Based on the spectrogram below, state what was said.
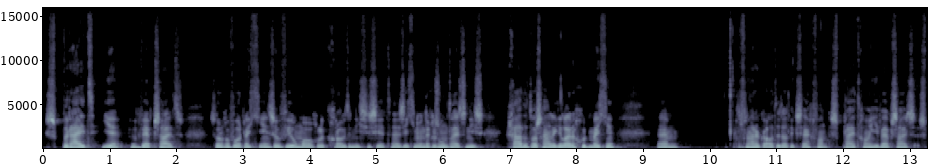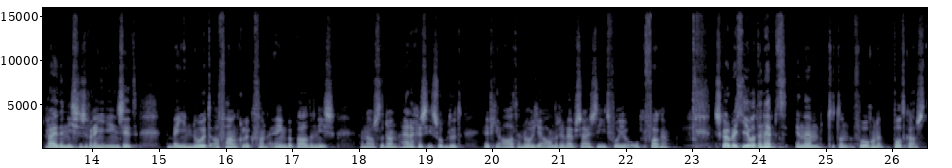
spreid je websites. Zorg ervoor dat je in zoveel mogelijk grote niches zit. Zit je nu in de gezondheidsniche, gaat het waarschijnlijk heel erg goed met je. Um, Vandaar ook altijd dat ik zeg van spreid gewoon je websites, spreid de niches waarin je in zit. Dan ben je nooit afhankelijk van één bepaalde niche. En als er dan ergens iets op doet, heb je altijd nog je andere websites die het voor je opvangen. Dus ik hoop dat je hier wat aan hebt en um, tot een volgende podcast.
